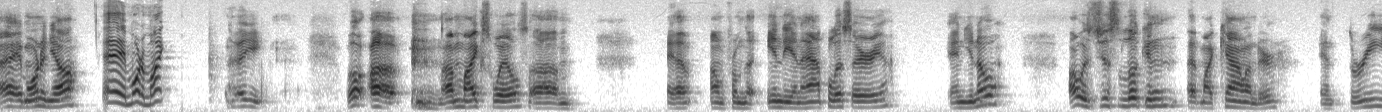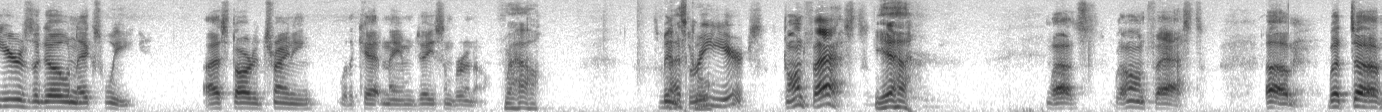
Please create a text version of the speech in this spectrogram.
Hey, morning, y'all. Hey, morning, Mike. Hey, well, uh, I'm Mike Swales. Um, I'm from the Indianapolis area. And you know, I was just looking at my calendar, and three years ago next week, I started training with a cat named Jason Bruno. Wow. It's been That's three cool. years. Gone fast. Yeah. Well, it's gone fast. Um, but uh,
